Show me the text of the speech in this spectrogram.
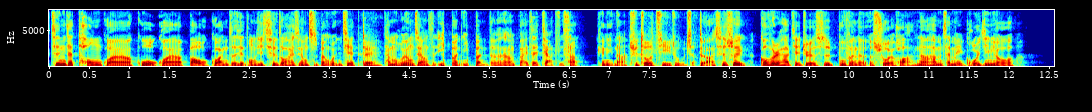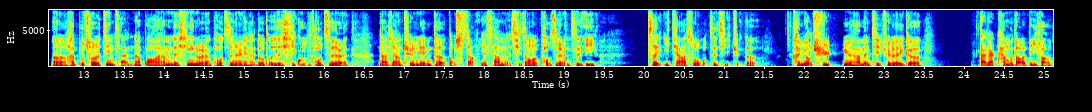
其实你在通关啊、过关啊、报关这些东西，其实都还是用纸本文件。对，他们会用这样子一本一本的，然后摆在架子上给你拿去做记录，这样。对啊，其实所以 GoFreight 它解决的是部分的数位化。那他们在美国已经有。呃，很不错的进展。那包含他们的新一轮的投资人也很多都是戏股的投资人。那像全联的董事长也是他们的其中的投资人之一。这一家是我自己觉得很有趣，因为他们解决了一个大家看不到的地方，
